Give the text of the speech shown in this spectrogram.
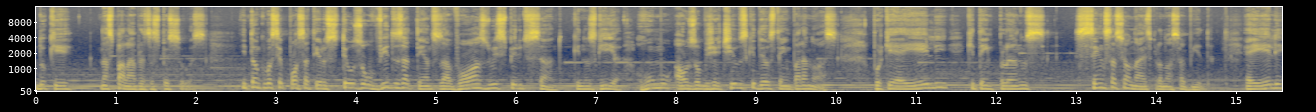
do que nas palavras das pessoas. Então que você possa ter os teus ouvidos atentos à voz do Espírito Santo, que nos guia rumo aos objetivos que Deus tem para nós, porque é ele que tem planos sensacionais para a nossa vida. É Ele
